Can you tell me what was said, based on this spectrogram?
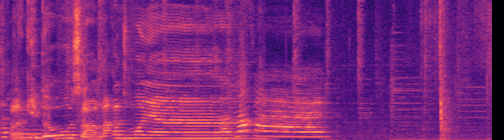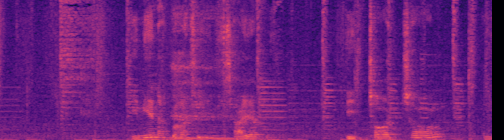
Kalau Oke. gitu, selamat makan semuanya. Selamat makan. Ini enak banget sih ini sayap nih. Dicocol. Kan.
